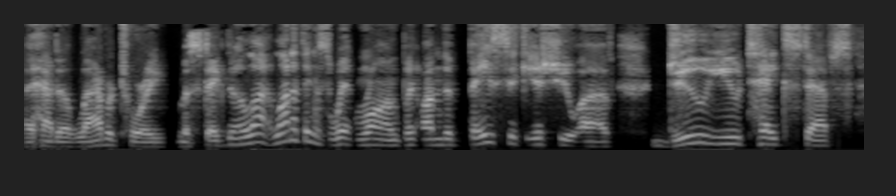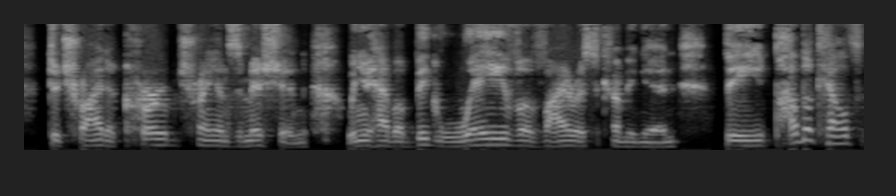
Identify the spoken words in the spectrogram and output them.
had a laboratory mistake. A lot, a lot of things went wrong, but on the basic issue of do you take steps to try to curb transmission when you have a big wave of virus coming in, the public health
